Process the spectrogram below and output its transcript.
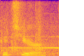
Couture.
